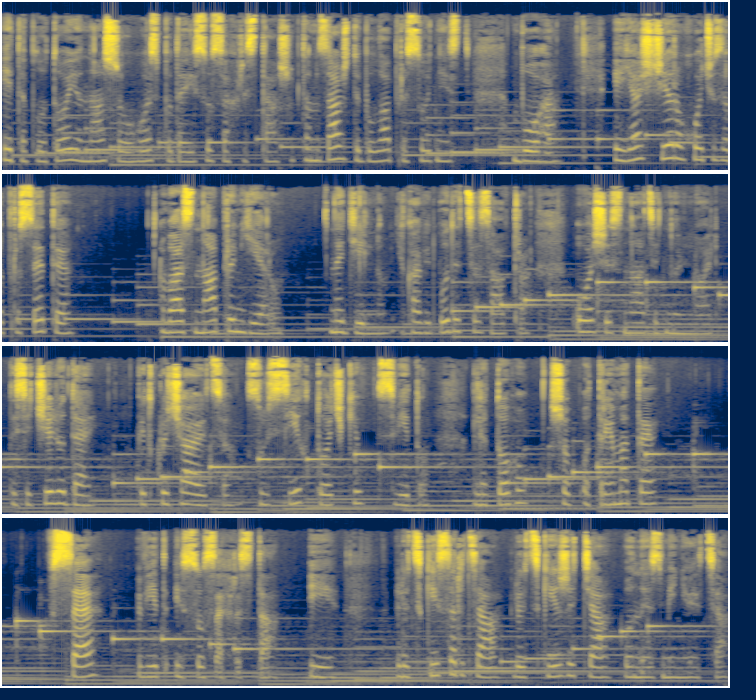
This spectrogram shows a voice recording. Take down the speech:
і теплотою нашого Господа Ісуса Христа, щоб там завжди була присутність Бога. І я щиро хочу запросити вас на прем'єру недільну, яка відбудеться завтра о 16.00. Тисячі людей підключаються з усіх точків світу для того, щоб отримати все від Ісуса Христа. І людські серця, людські життя вони змінюються,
